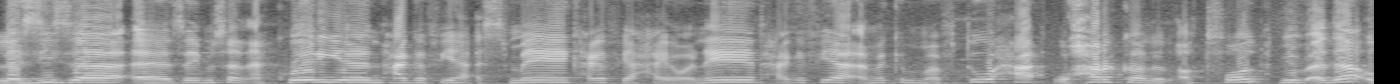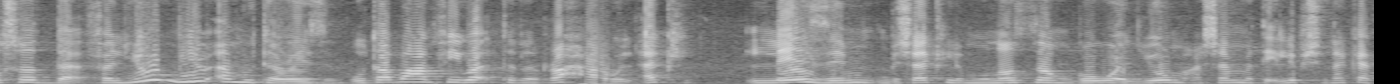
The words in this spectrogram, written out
لذيذة آه، زي مثلا اكواريان حاجة فيها أسماك حاجة فيها حيوانات حاجة فيها أماكن مفتوحة وحركة للأطفال. بيبقى ده قصاد ده. فاليوم بيبقى متوازن. وطبعا في وقت للراحة والأكل. لازم بشكل منظم جوه اليوم عشان ما تقلبش نكد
